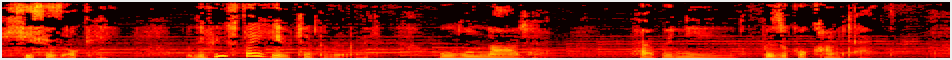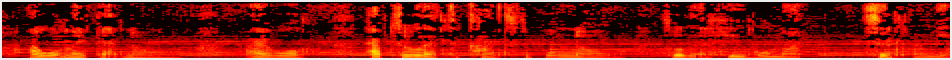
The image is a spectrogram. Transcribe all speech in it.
she says, okay. But if you stay here temporarily, we will not have any physical contact. I will make that known. I will have to let the constable know so that he will not send for me.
